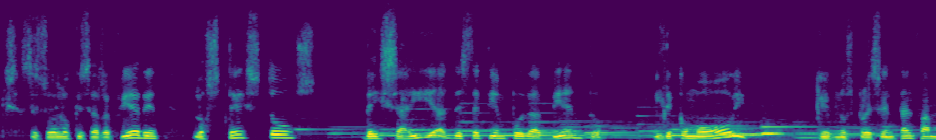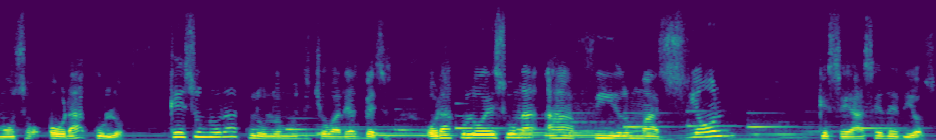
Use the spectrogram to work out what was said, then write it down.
Quizás eso es lo que se refieren los textos de Isaías de este tiempo de Adviento. El de como hoy, que nos presenta el famoso oráculo. ¿Qué es un oráculo? Lo hemos dicho varias veces. Oráculo es una afirmación que se hace de Dios.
